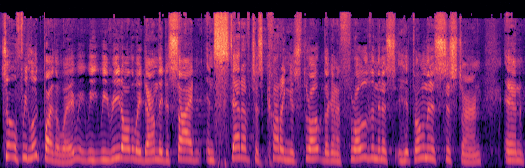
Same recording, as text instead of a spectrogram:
So if we look, by the way, we, we, we, read all the way down, they decide instead of just cutting his throat, they're going to throw, them in a, throw him in a cistern and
